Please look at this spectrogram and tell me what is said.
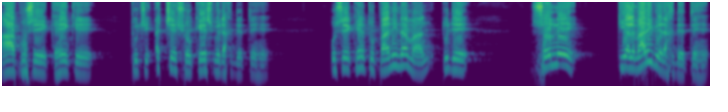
आप उसे कहें कि तुझे अच्छे शोकेस में रख देते हैं। उसे कहें, तू पानी ना मांग, तुझे सोने की अलमारी में रख देते हैं।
